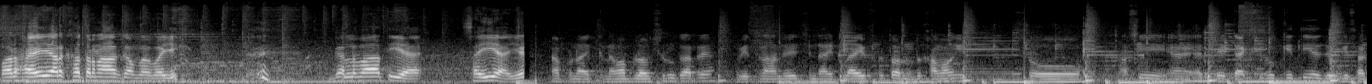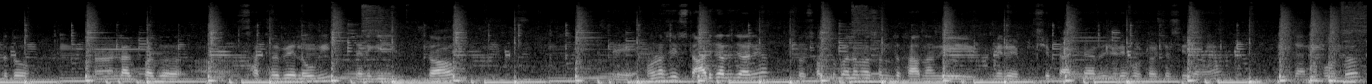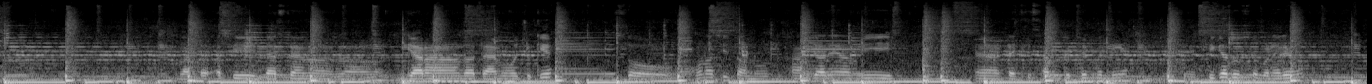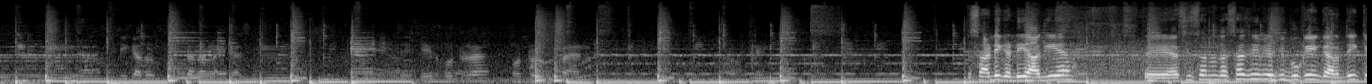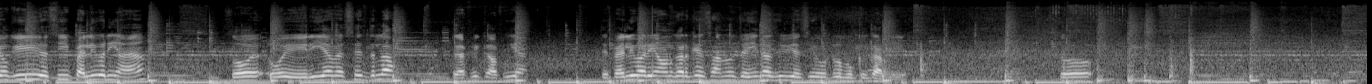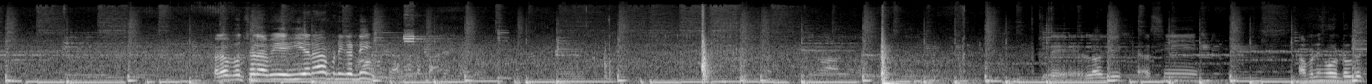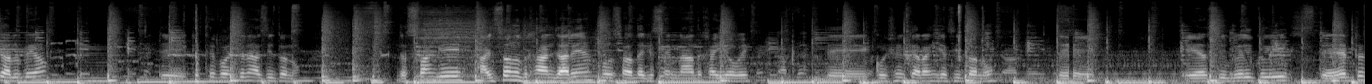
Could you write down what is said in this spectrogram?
ਪਰ ਹੈ ਯਾਰ ਖਤਰਨਾਕ ਕੰਮ ਹੈ ਬਾਈ। ਗੱਲਬਾਤ ਹੀ ਹੈ ਸਹੀ ਹੈ। ਇਹ ਆਪਣਾ ਇੱਕ ਨਵਾਂ ਬਲੌਗ ਸ਼ੁਰੂ ਕਰ ਰਹੇ ਹਾਂ। ਵੀਤਨਾਮ ਦੇ ਵਿੱਚ ਨਾਈਟ ਲਾਈਫ ਤੁਹਾਨੂੰ ਦਿਖਾਵਾਂਗੇ। ਸੋ ਅਸੀਂ ਇੱਥੇ ਟੈਕਸੀ ਬੁੱਕ ਕੀਤੀ ਹੈ ਜੋ ਕਿ ਸਾਡੇ ਤੋਂ ਲਗਭਗ ਅਹ, 60 ਰੁਪਏ ਲਊਗੀ ਯਾਨੀ ਕਿ ਡੌਗ ਤੇ ਹੁਣ ਅਸੀਂ ਸਟਾਰਟ ਕਰਨ ਜਾ ਰਹੇ ਹਾਂ। ਸੋ ਸਭ ਤੋਂ ਪਹਿਲਾਂ ਮੈਂ ਤੁਹਾਨੂੰ ਦਿਖਾ ਦਾਂ ਵੀ ਮੇਰੇ ਪਿੱਛੇ ਬੈਕ ਸਾਈਡ ਦੇ ਜਿਹੜੇ ਹੋਟਲ 'ਚ ਅਸੀਂ ਰਹੇ ਹਾਂ। ਦੈਨ ਹੋਟਲ ਬਟ ਅਸੀਂ ਇਸ ਟਾਈਮ 11 ਦਾ ਟਾਈਮ ਹੋ ਚੁੱਕਿਆ। ਸੋ ਹੁਣ ਅਸੀਂ ਤੁਹਾਨੂੰ ਦਿਖਾਉਣ ਜਾ ਰਹੇ ਹਾਂ ਵੀ ਟੈਕਸੀ ਸਾਨੂੰ ਕਿੱਥੇ ਮਿਲਣੀ ਹੈ। ਤੇ ਠੀਕ ਹੈ ਦੋਸਤੋ, ਬਣੇ ਰਹੋ। ਠੀਕ ਹੈ ਦੋਸਤੋ ਚੱਲਣ ਲੱਗਿਆ ਸੀ। ਤੇ ਇਹ ਹੋਟਲ ਹੈ ਹੋਟਲ ਫਰੈਂਡ ਸਾਡੀ ਗੱਡੀ ਆ ਗਈ ਹੈ। ਤੇ ਅਸੀਂ ਤੁਹਾਨੂੰ ਦੱਸਿਆ ਸੀ ਵੀ ਅਸੀਂ ਬੁਕਿੰਗ ਕਰਦੀ ਕਿਉਂਕਿ ਅਸੀਂ ਪਹਿਲੀ ਵਾਰੀ ਆਇਆ ਸੋ ਉਹ ਏਰੀਆ ਵੈਸੇ ਇਧਰਲਾ। ਟ੍ਰੈਫਿਕ ਕਾਫੀ ਆ। ਤੇ ਪਹਿਲੀ ਵਾਰੀ ਆਉਣ ਕਰਕੇ ਸਾਨੂੰ ਚਾਹੀਦਾ ਸੀ ਵੀ ਅਸੀਂ ਹੋਟਲ ਬੁੱਕ ਕਰ ਲਈਏ। ਸੋ ਪਹਿਲਾਂ ਪੁੱਛ ਵੀ ਇਹੀ ਹੈ ਨਾ ਆਪਣੀ ਗੱਡੀ? ਤੇ ਲਓ ਜੀ, ਅਸੀਂ ਆਪਣੇ ਹੋਟਲ ਤੋਂ ਚੱਲ ਪਏ ਹਾਂ। ਤੇ ਕਿੱਥੇ ਪਹੁੰਚਣਾ ਅਸੀਂ ਤੁਹਾਨੂੰ? ਦੱਸਾਂਗੇ। ਅੱਜ ਤੁਹਾਨੂੰ ਦਿਖਾਉਣ ਜਾ ਰਹੇ ਹਾਂ। ਹੋ ਸਕਦਾ ਕਿਸੇ ਨੇ ਨਾ ਦਿਖਾਈ ਹੋਵੇ। ਤੇ ਕੋਸ਼ਿਸ਼ ਕਰਾਂਗੇ ਅਸੀਂ ਤੁਹਾਨੂੰ। ਤੇ ਇਹ ਅਸੀਂ ਬਿਲਕੁਲ ਹੀ ਸਟੇਟ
